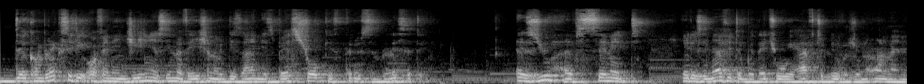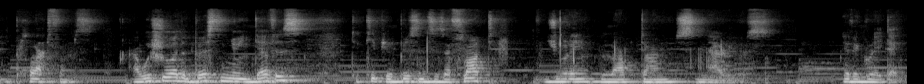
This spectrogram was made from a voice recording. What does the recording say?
The complexity of an ingenious innovation or design is best showcased through simplicity. As you have seen it, it is inevitable that you will have to leverage on online platforms. I wish you all the best in your endeavors to keep your businesses afloat during lockdown scenarios. Have a great day.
